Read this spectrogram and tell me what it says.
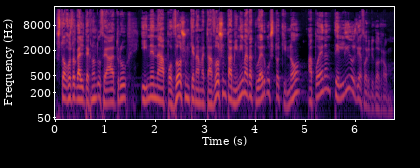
Στόχος των καλλιτεχνών του θεάτρου είναι να αποδώσουν και να μεταδώσουν τα μηνύματα του έργου στο κοινό από έναν τελείως διαφορετικό δρόμο.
